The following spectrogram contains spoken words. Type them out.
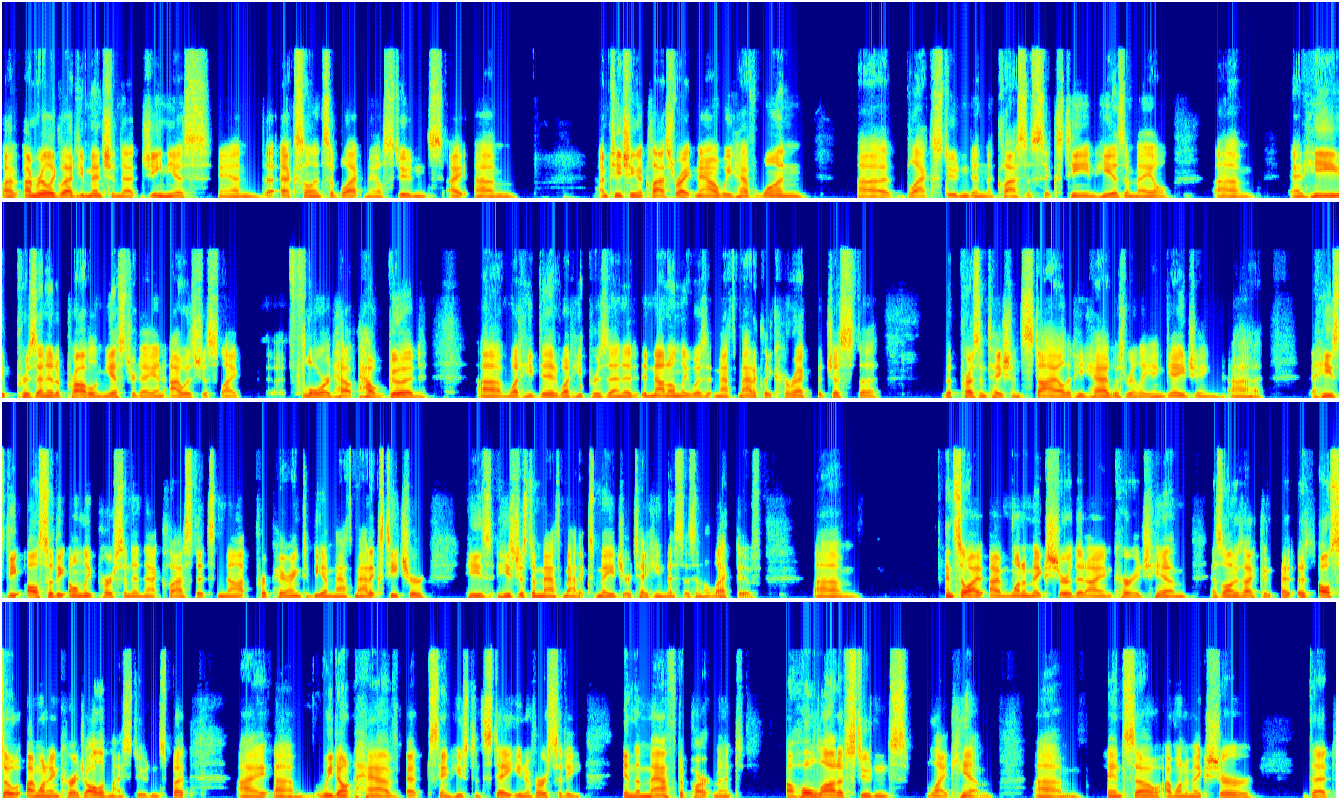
I'm really glad you mentioned that genius and the excellence of black male students. I um, I'm teaching a class right now. We have one uh, black student in the class of 16. He is a male, um, and he presented a problem yesterday, and I was just like floored how how good uh, what he did, what he presented. It not only was it mathematically correct, but just the the presentation style that he had was really engaging. Uh, he's the also the only person in that class that's not preparing to be a mathematics teacher. He's he's just a mathematics major taking this as an elective. Um, and so I, I want to make sure that I encourage him as long as I can. Also, I want to encourage all of my students, but I um, we don't have at Sam Houston State University in the math department a whole lot of students like him, um, and so I want to make sure that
